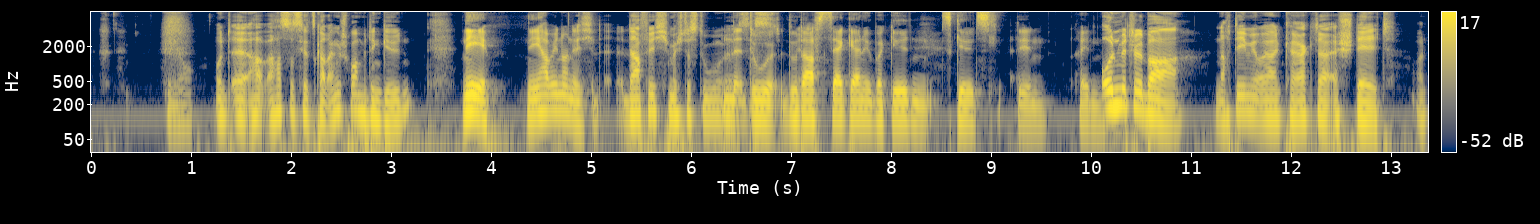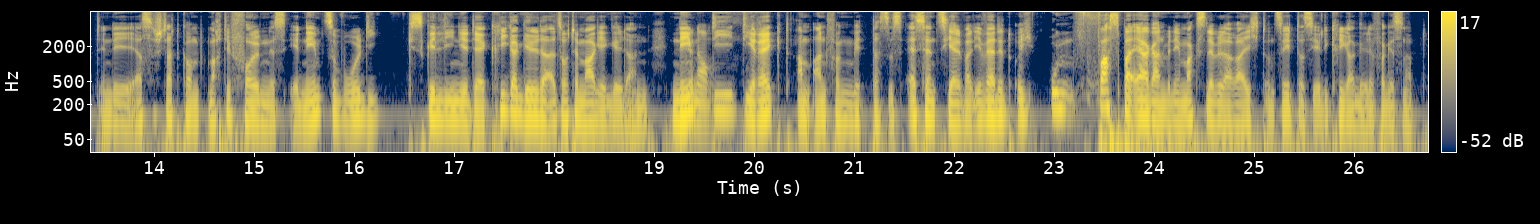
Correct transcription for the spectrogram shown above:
genau. Und äh, hast du es jetzt gerade angesprochen mit den Gilden? Nee, nee, habe ich noch nicht. Darf ich, möchtest du? Ne, du du darfst sehr gerne über Gilden-Skills reden. Unmittelbar, nachdem ihr euren Charakter erstellt und in die erste Stadt kommt, macht ihr folgendes. Ihr nehmt sowohl die Skilllinie der Kriegergilde als auch der Magiergilde an. Nehmt genau. die direkt am Anfang mit. Das ist essentiell, weil ihr werdet euch unfassbar ärgern, wenn ihr Max-Level erreicht und seht, dass ihr die Kriegergilde vergessen habt.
